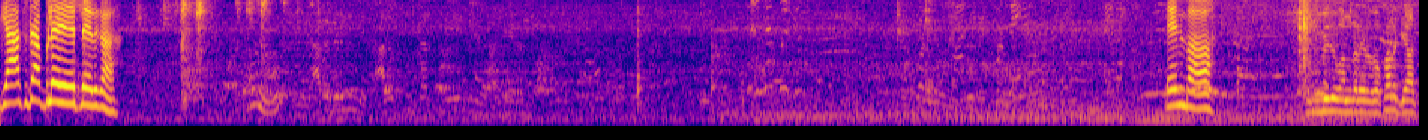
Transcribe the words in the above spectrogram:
గ్యాస్ డబ్బులే వేయట్లేదుగా. ఏంది బావా? తొమ్మిది వందల ఇరవై రూపాయలు గ్యాస్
